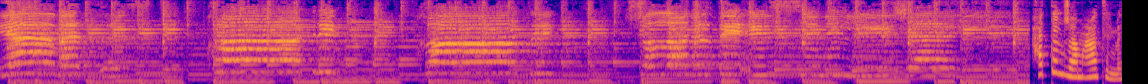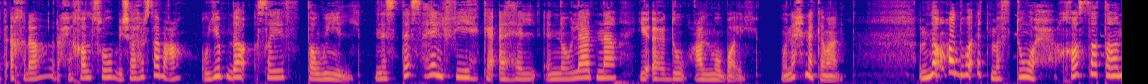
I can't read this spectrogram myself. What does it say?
يا مدرستي خاطرك خاطرك إن شاء الله نلتقي السنة اللي جاية. حتى الجامعات المتأخرة رح يخلصوا بشهر سبعة ويبدأ صيف طويل. نستسهل فيه كأهل إنه أولادنا يقعدوا على الموبايل ونحن كمان. بنقعد وقت مفتوح خاصة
